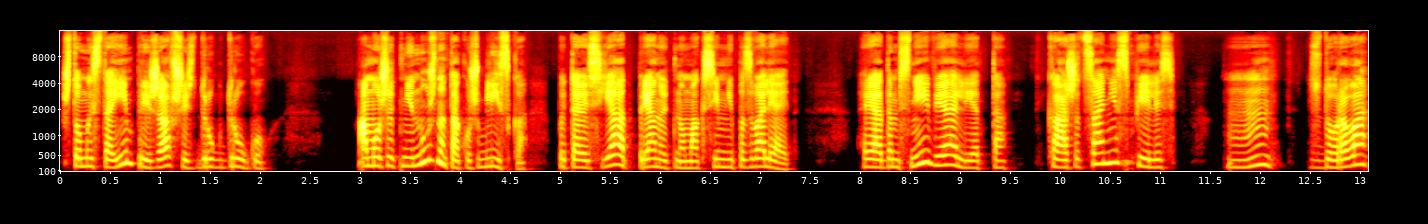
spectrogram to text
что мы стоим, прижавшись друг к другу. «А может, не нужно так уж близко?» Пытаюсь я отпрянуть, но Максим не позволяет. Рядом с ней Виолетта. Кажется, они спелись. «Ммм, здорово.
